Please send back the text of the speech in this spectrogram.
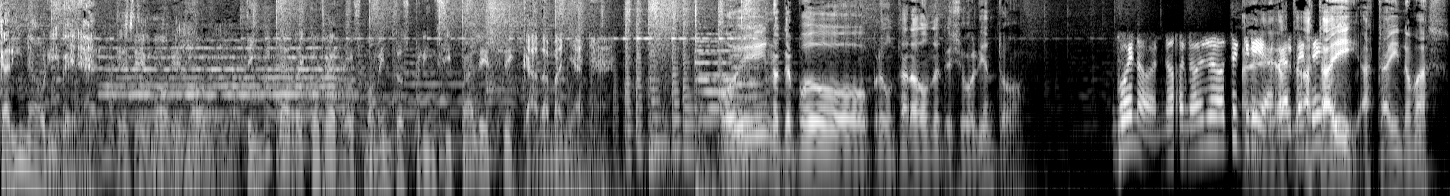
Karina Olivera, desde el móvil, te invita a recorrer los momentos principales de cada mañana. Hoy no te puedo preguntar a dónde te llevó el viento. Bueno, no, no, no te creas, Eh, hasta, realmente. hasta ahí, hasta ahí nomás.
